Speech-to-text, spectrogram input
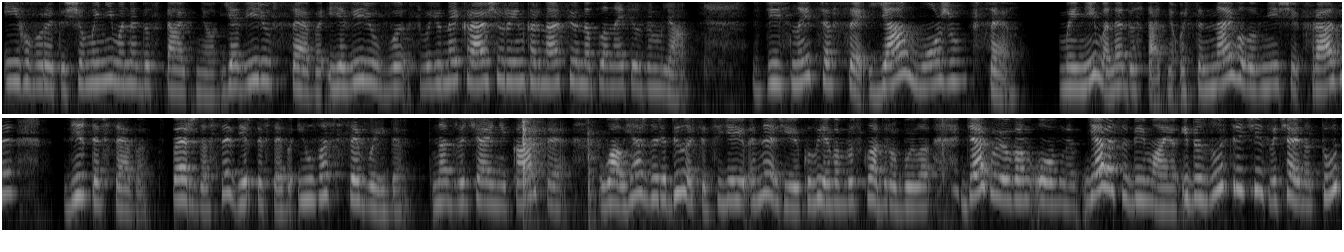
і говорити, що мені мене достатньо, я вірю в себе і я вірю в свою найкращу реінкарнацію на планеті Земля. Здійсниться все. Я можу все. Мені мене достатньо. Ось це найголовніші фрази. Вірте в себе. Перш за все, вірте в себе, і у вас все вийде. Надзвичайні карти. Вау, я ж зарядилася цією енергією, коли я вам розклад робила. Дякую вам, Овни. Я вас обіймаю. І до зустрічі, звичайно, тут.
